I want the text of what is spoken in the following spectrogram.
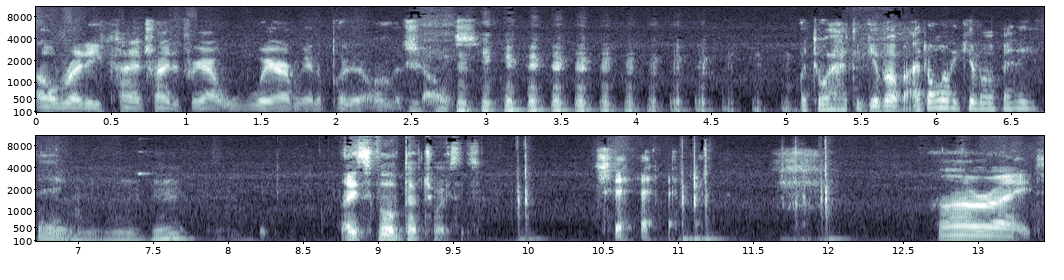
already kind of trying to figure out where I'm going to put it on the shelves. what do I have to give up? I don't want to give up anything. It's full of tough choices. All right.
